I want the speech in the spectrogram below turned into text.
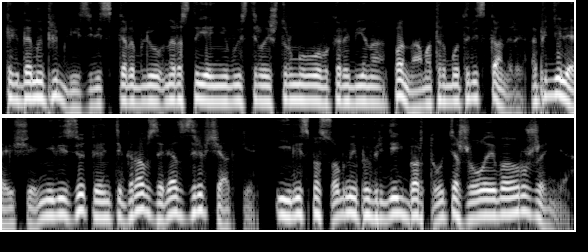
Когда мы приблизились к кораблю на расстоянии выстрела из штурмового карабина, по нам отработали сканеры, определяющие, не везет ли антиграф заряд взрывчатки или способный повредить борту тяжелое вооружение.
